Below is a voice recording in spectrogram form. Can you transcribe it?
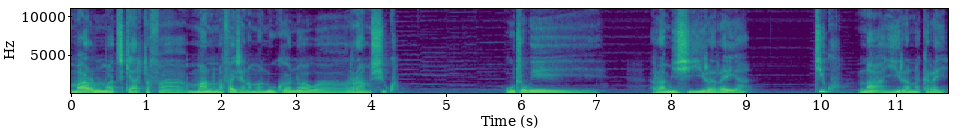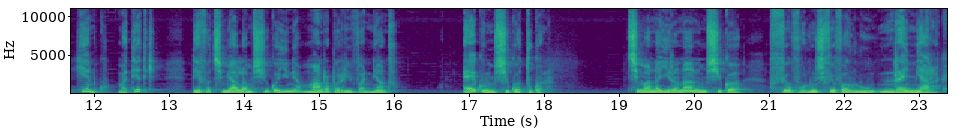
Maro ny mahatsikaritra fa manana fahaizana manokana aho raha misioka. Ohatra hoe raha misy hira iray aho tiako na hira anankiray henoko matetika dia efa tsy miala amin'ny sioka iny aho mandra-parivan'ny andro. Haiko ny misioka tokana. Tsy manahirana ahy ny misioka feo voalohany sy feo faharoa indray miaraka.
